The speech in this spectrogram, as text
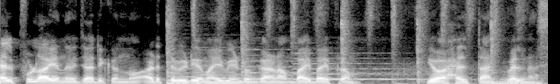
ഹെൽപ്ഫുള്ളായി എന്ന് വിചാരിക്കുന്നു. അടുത്ത വീഡിയോയുമായി വീണ്ടും കാണാം. Bye bye from your health and wellness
